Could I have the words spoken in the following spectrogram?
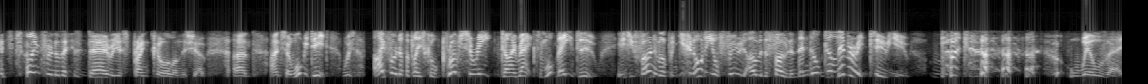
it's time for another hilarious prank call on the show. Um, and so what we did was I phoned up a place called Grocery Direct, and what they do is you phone them up and you can order your food over the phone, and then they'll deliver it to you. But will they?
